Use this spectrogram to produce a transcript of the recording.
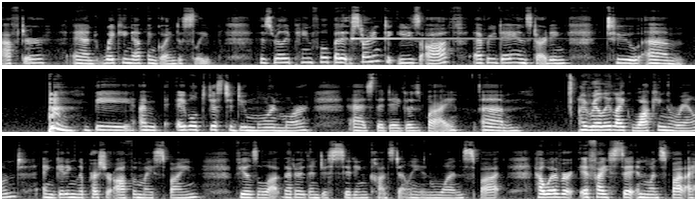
after and waking up and going to sleep is really painful, but it's starting to ease off every day and starting to um, be, I'm able to just to do more and more as the day goes by. Um, I really like walking around and getting the pressure off of my spine feels a lot better than just sitting constantly in one spot. However, if I sit in one spot, I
